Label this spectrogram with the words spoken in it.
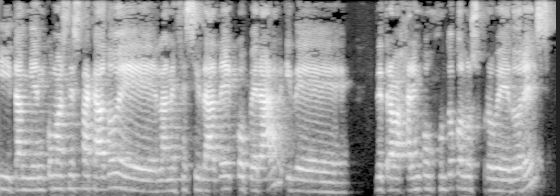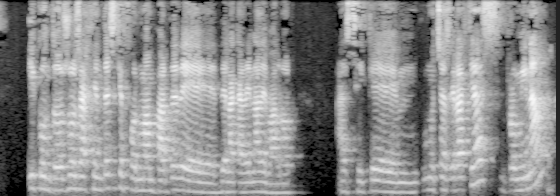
Y también, como has destacado, eh, la necesidad de cooperar y de, trabajar en conjunto con los proveedores y con todos los agentes que forman parte de, de la cadena de valor. Así que muchas gracias, Romina.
